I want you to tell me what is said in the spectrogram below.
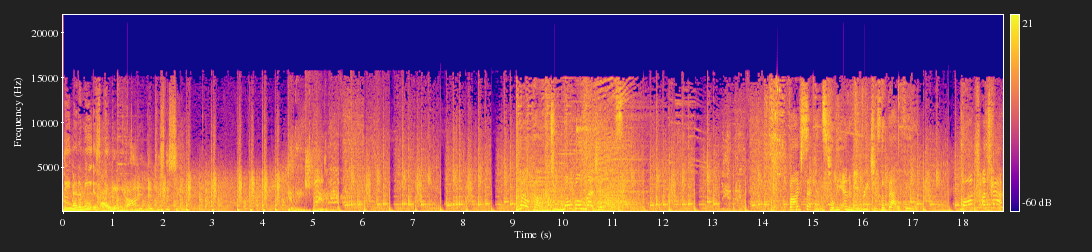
The enemy is picking. Kai enters the scene. Killing spree. Welcome to Mobile Legends! Five seconds till the enemy reaches the battlefield. Launch attack!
